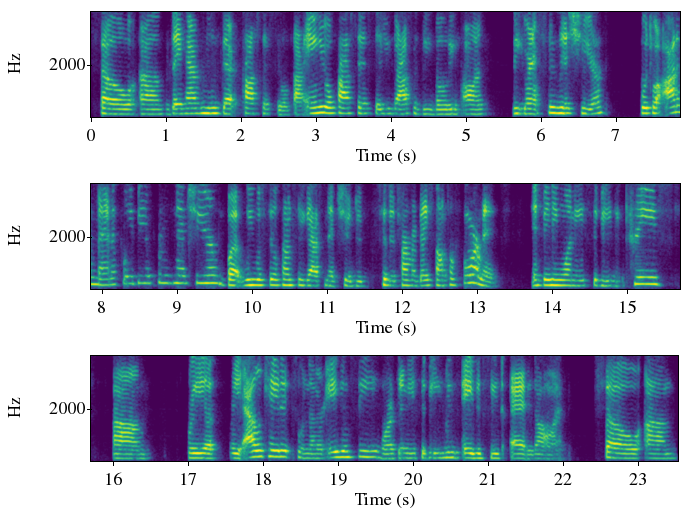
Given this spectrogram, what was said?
So, um, they have moved that process to a biannual process, so you guys will be voting on the grants for this year which will automatically be approved next year, but we will still come to you guys next year to, to determine based on performance, if anyone needs to be decreased, um, re, reallocated to another agency, or if there needs to be new agencies added on. So, um,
